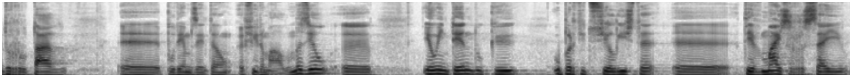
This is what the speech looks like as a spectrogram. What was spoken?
derrotado, podemos então afirmá-lo. Mas eu, eu entendo que o Partido Socialista teve mais receio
